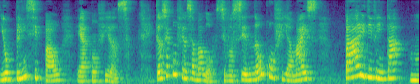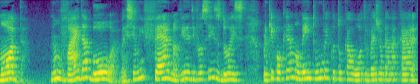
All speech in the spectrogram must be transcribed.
E o principal é a confiança. Então, se a confiança abalou, se você não confia mais, pare de inventar moda. Não vai dar boa, vai ser um inferno a vida de vocês dois, porque qualquer momento um vai cutucar o outro, vai jogar na cara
